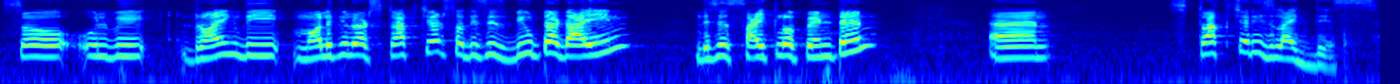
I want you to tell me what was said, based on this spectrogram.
So, we will be drawing the molecular structure. So, this is butadiene, this is cyclopentane and structure is like this.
